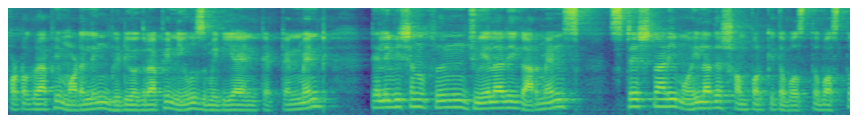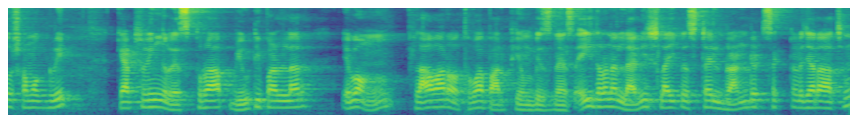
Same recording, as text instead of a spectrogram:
photography, modelling, videography, news, media, entertainment, television, film, jewellery, garments, stationery, মহিলাদের সম্পর্কিত বস্তু বস্ত্র সামগ্রী, ক্যাটারিং, রেস্তোরাঁ, বিউটি পার্লার এবং ফ্লাওয়ার অথবা পারফিউম বিজনেস এই ধরনের ল্যাভিশ লাইফস্টাইল ব্র্যান্ডেড সেক্টরে যারা আছেন,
